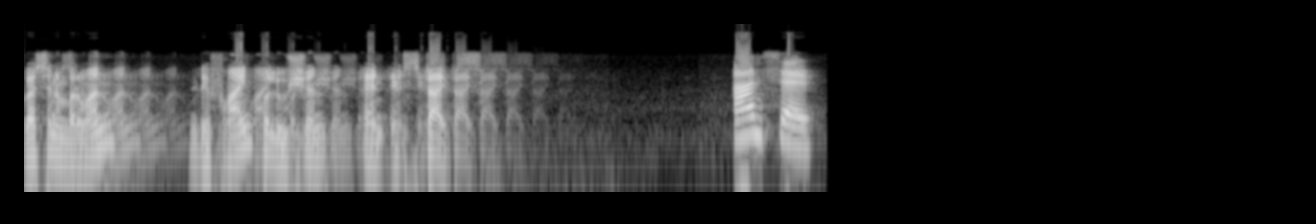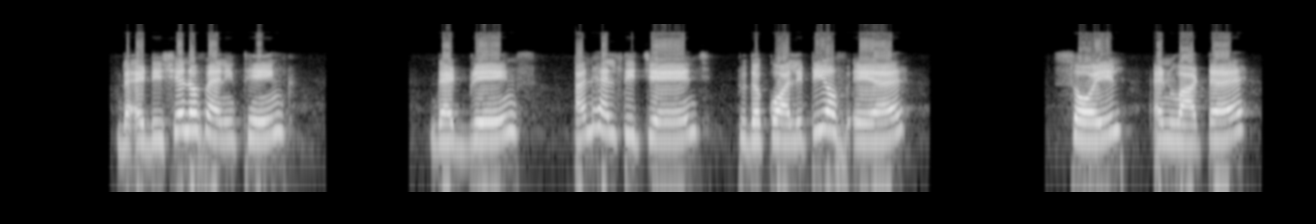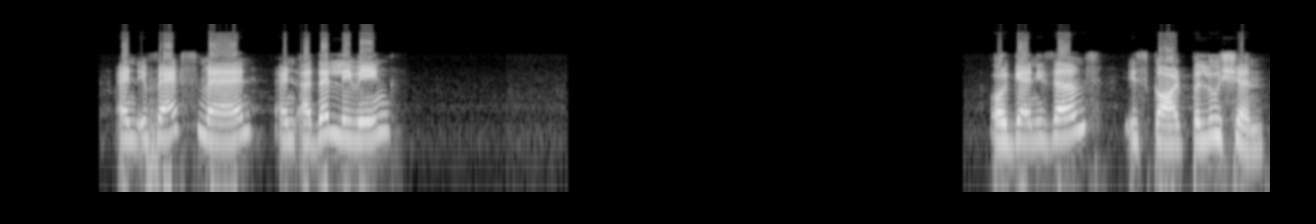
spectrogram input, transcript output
Question number one. Define pollution and its types. Answer. The addition of anything that brings unhealthy change to the quality of air, soil and water and affects man and other living organisms is called pollution.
